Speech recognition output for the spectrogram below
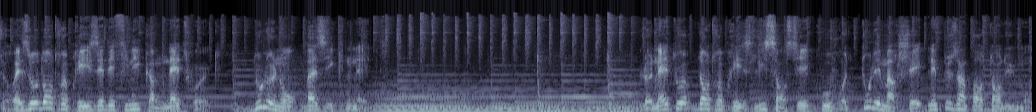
Ce réseau d'entreprises est défini comme network, d'où le nom BasicNet. Le network d'entreprises licenciées couvre tous les marchés les plus importants du monde.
